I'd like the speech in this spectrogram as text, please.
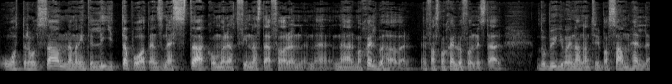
återhållsam, när man inte litar på att ens nästa kommer att finnas där för en när man själv behöver, fast man själv har funnits där. Då bygger man en annan typ av samhälle.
